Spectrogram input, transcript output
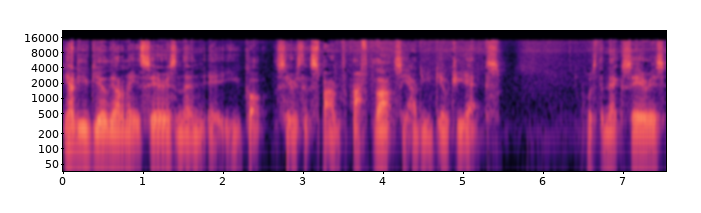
you had Yu-Gi-Oh! the animated series, and then it, you got the series that spanned after that. So you had Yu-Gi-Oh! GX was the next series.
